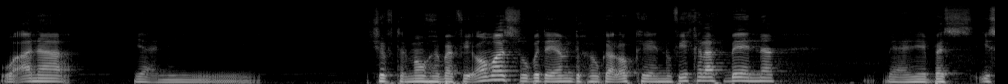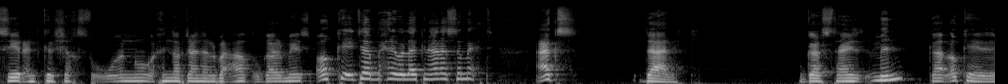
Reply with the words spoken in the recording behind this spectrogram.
وأنا يعني شفت الموهبة في أوماس وبدأ يمدح وقال okay إنه في خلاف بيننا. يعني بس يصير عند كل شخص وإنه إحنا رجعنا لبعض وقال ميز okay إجابة حلوة لكن أنا سمعت. عكس ذلك. وقال ستايلز من؟ قال okay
